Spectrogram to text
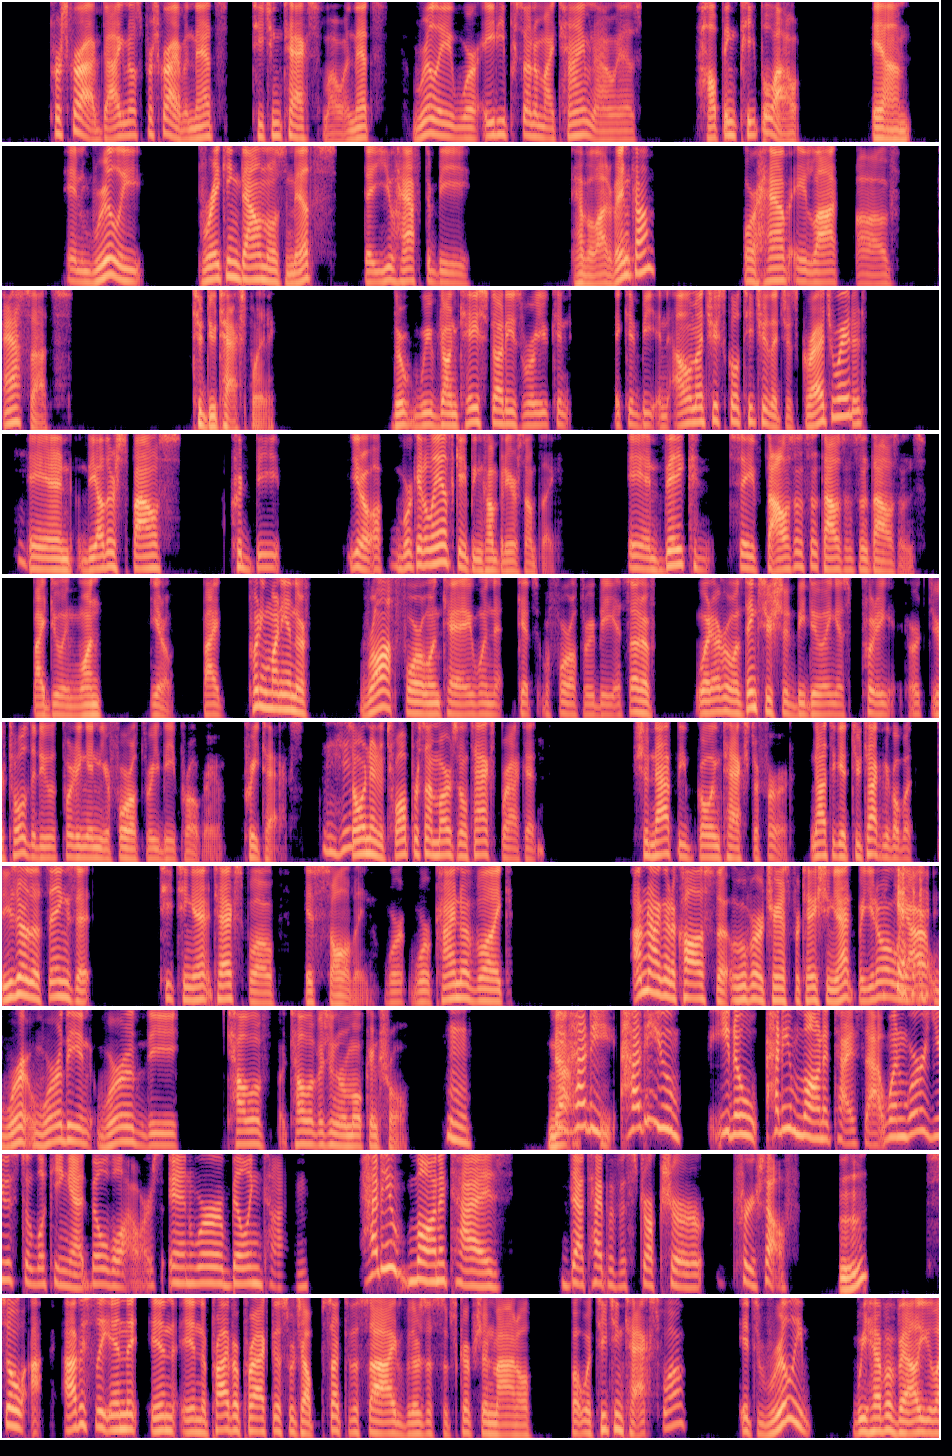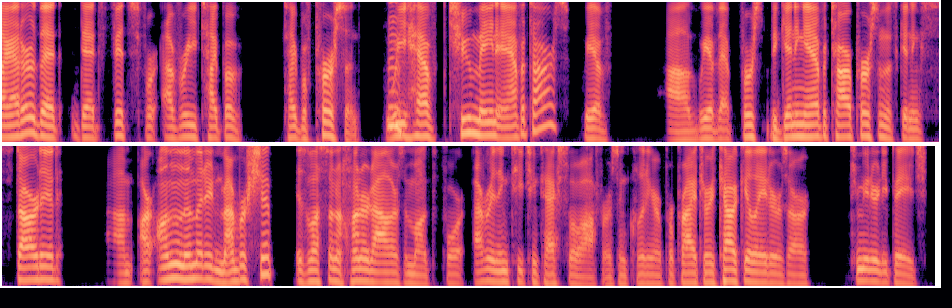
prescribe, diagnose, prescribe, and that's teaching tax flow. And that's really where 80% of my time now is helping people out and, and really breaking down those myths that you have to be, have a lot of income or have a lot of assets to do tax planning. There, we've done case studies where you can, it can be an elementary school teacher that just graduated hmm. and the other spouse could be, you know, work at a landscaping company or something. And they could save thousands and thousands and thousands by doing one, you know, by putting money in their Roth 401k when it gets a 403b instead of what everyone thinks you should be doing is putting, or you're told to do, is putting in your 403b program pre tax. Mhm. Someone in a 12% marginal tax bracket should not be going tax deferred. Not to get too technical, but these are the things that teaching at tax flow is solving. We're, we're kind of like, I'm not going to call us the Uber transportation yet, but you know what we are? we're, we're the, we're the tele, television remote control. Hmm. So how do you how do you you know how do you monetize that when we're used to looking at billable hours and we're billing time? How do you monetize that type of a structure for yourself? hmm So obviously, in the in in the private practice, which I'll set to the side, there's a subscription model. But with teaching tax flow, it's really we have a value ladder that that fits for every type of type of person. Hmm. We have two main avatars. We have uh, we have that first beginning avatar person that's getting started. Um, our unlimited membership is less than $100 a month for everything Teaching Tax Flow offers, including our proprietary calculators, our community page.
